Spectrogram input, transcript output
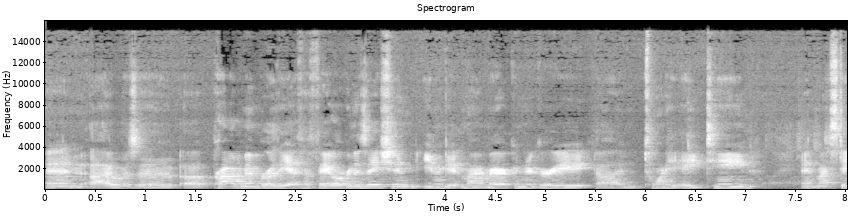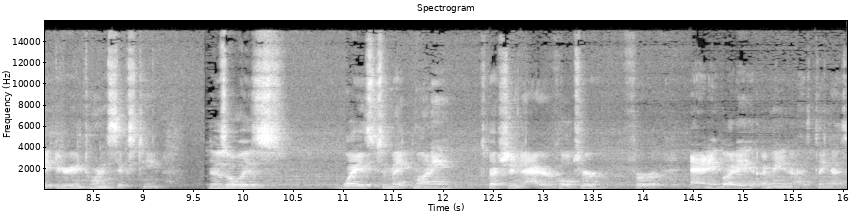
and I was a, a, proud member of the FFA organization, even getting my American degree uh, in 2018 and my state degree in 2016. There's always ways to make money, especially in agriculture for anybody. I mean, I think I,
